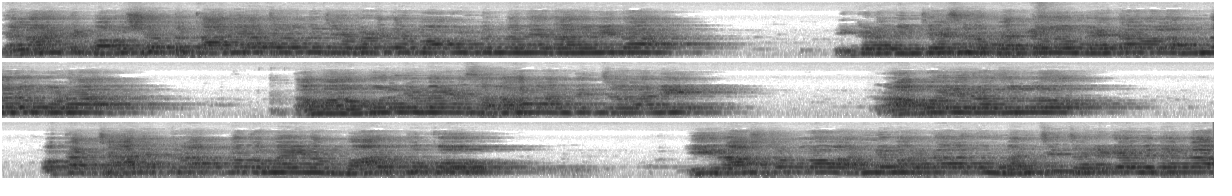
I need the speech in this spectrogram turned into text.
ఎలాంటి భవిష్యత్తు కార్యాచరణ చేపడితే బాగుంటుంది అనే దాని మీద ఇక్కడ విచ్చేసిన పెద్దలు మేధావులందరూ కూడా తమ అమూల్యమైన సలహాలు అందించాలని రాబోయే రోజుల్లో ఒక చారిత్రాత్మకమైన మార్పుకు ఈ రాష్ట్రంలో అన్ని వర్గాలకు మంచి జరిగే విధంగా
